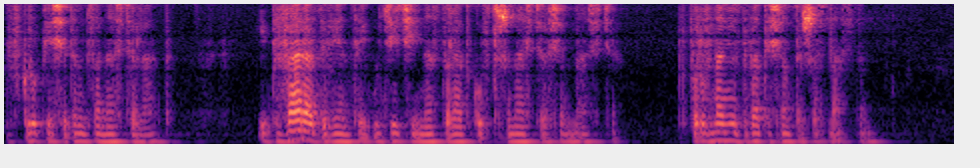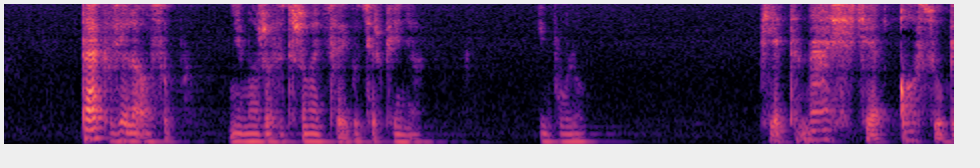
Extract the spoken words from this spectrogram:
w grupie 7-12 lat i dwa razy więcej u dzieci i nastolatków 13-18 w porównaniu z 2016. Tak wiele osób nie może wytrzymać swojego cierpienia i bólu. 15 osób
